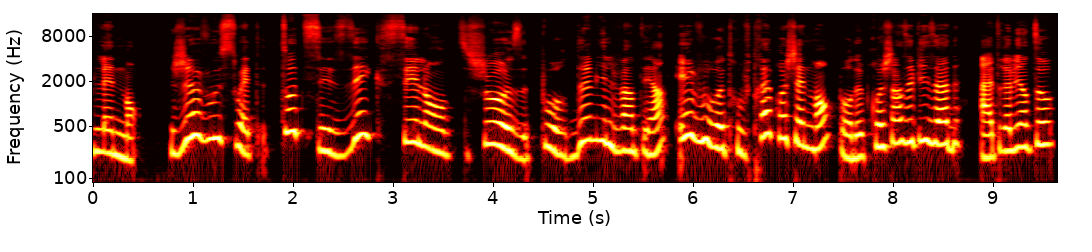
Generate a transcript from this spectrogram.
pleinement. Je vous souhaite toutes ces excellentes choses pour 2021 et vous retrouve très prochainement pour de prochains épisodes. À très bientôt!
